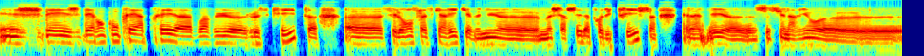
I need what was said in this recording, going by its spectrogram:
je l'ai je l'ai rencontré après avoir eu le script. C'est Laurence Lascari qui est venue me chercher, la productrice. Elle avait ce scénario euh,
